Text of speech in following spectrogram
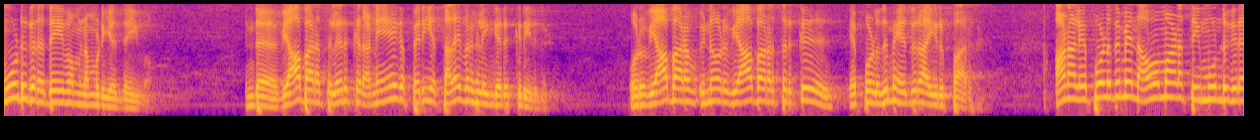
மூடுகிற தெய்வம் நம்முடைய தெய்வம். இந்த வியாபாரத்தில் இருக்கிற அநேக பெரிய தலைவர்கள் இங்கே இருக்கிறீர்கள். ஒரு வியாபாரம் இன்னொரு வியாபாரத்திற்கு எப்பொழுதுமே எதிராக இருப்பார்கள். ஆனால் எப்பொழுதுமே இந்த அவமானத்தை மூண்டுகிற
